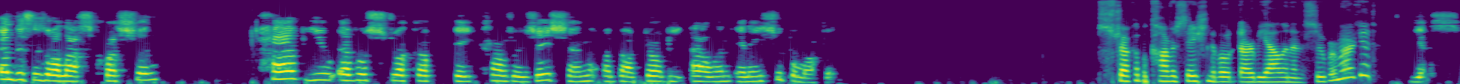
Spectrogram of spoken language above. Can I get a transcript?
And this is our last question. Have you ever struck up a conversation about Darby Allin in a supermarket? Struck up a conversation about Darby Allin in a supermarket? Yes.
